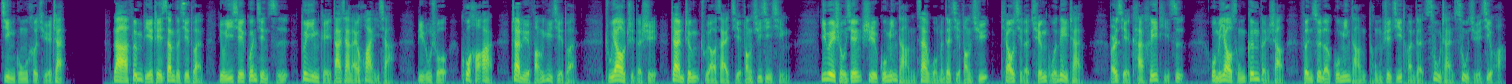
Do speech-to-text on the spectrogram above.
进攻和决战。那分别这三个阶段有一些关键词对应给大家来画一下，比如说（括号二）战略防御阶段，主要指的是战争主要在解放区进行，因为首先是国民党在我们的解放区挑起了全国内战，而且看黑体字，我们要从根本上粉碎了国民党统治集团的速战速决计划。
